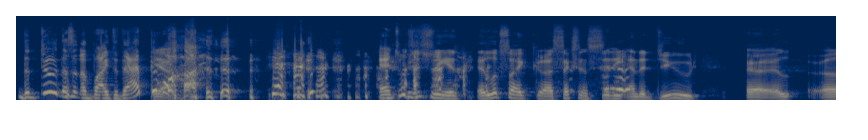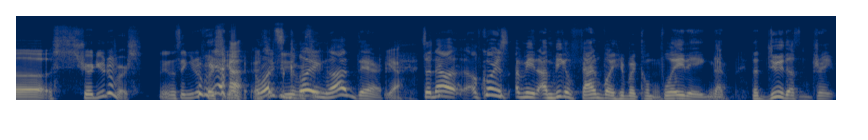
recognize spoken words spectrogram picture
the dude doesn't abide to that. Come Yeah. on. And what's interesting is it looks like uh, Sex and City and the dude uh, uh, shared universe. They're in the same universe. Yeah, together. What's like the universe going on there? Yeah. So now, of course, I mean, I'm being a fanboy here by complaining that the dude doesn't drink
